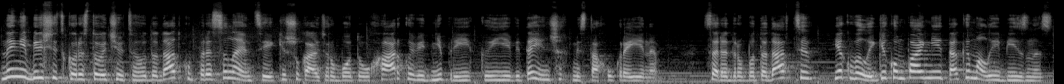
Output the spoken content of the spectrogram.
Нині більшість користувачів цього додатку переселенці, які шукають роботу у Харкові, Дніпрі, Києві та інших містах України. Серед роботодавців як великі компанії, так і малий бізнес.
